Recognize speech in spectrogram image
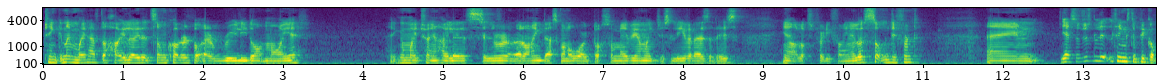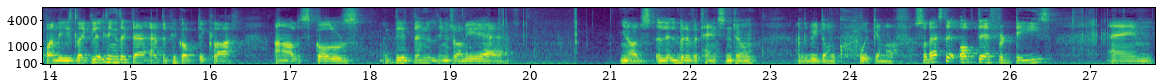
thinking I might have to highlight it some colors, but I really don't know yet. I think I might try and highlight it silver. I don't think that's gonna work though, so maybe I might just leave it as it is. You know, it looks pretty fine. It looks something different. Um, yeah, so just little things to pick up on these, like little things like that. I have to pick up the cloth and all the skulls like these, them little things are only, uh, you know, just a little bit of attention to them, and they'll be done quick enough. So that's the update for these. Um,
